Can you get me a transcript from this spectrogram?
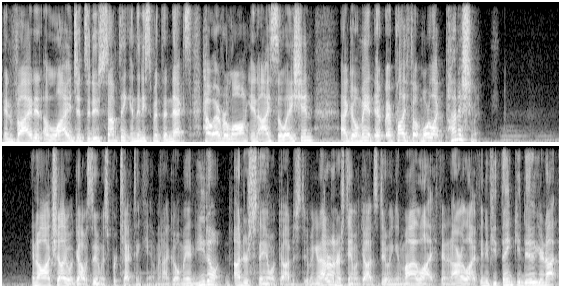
invited Elijah to do something, and then he spent the next however long in isolation. I go, man, it, it probably felt more like punishment in all actuality, what God was doing was protecting him. And I go, man, you don't understand what God is doing. And I don't understand what God's doing in my life and in our life. And if you think you do, you're not,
